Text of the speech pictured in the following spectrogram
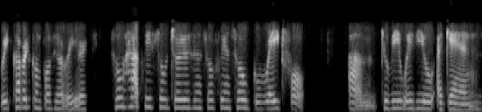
recovered compulsive overeater. So happy, so joyous, and so free, and so grateful um, to be with you again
